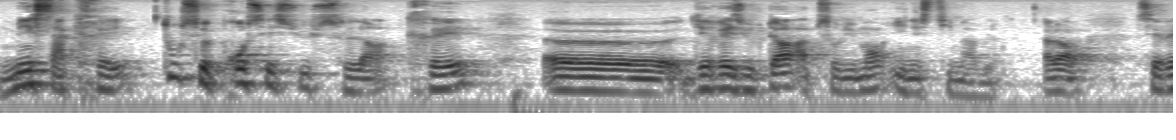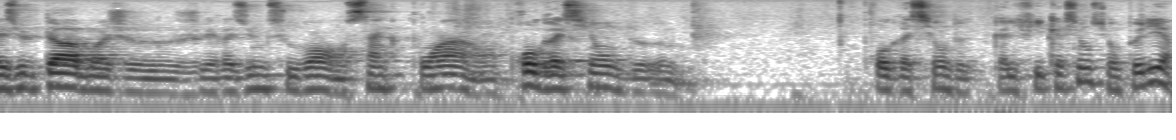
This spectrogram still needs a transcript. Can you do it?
Mais ça crée, tout ce processus-là crée des résultats absolument inestimables. Alors, ces résultats, moi, je, les résume souvent en cinq points en progression de, progression de qualification, si on peut dire.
